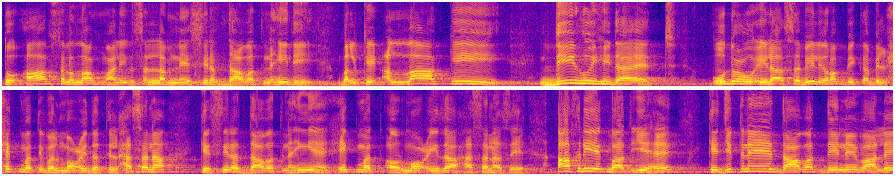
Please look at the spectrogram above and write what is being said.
تو آپ صلی اللہ علیہ وسلم نے صرف دعوت نہیں دی، بلکہ اللہ کی دی ہوئی ہدایت، ادعو الى سبیل ربک بالحکمت والموعظۃ الحسنہ، کہ صرف دعوت نہیں ہے، حکمت اور موعظہ حسنہ سے۔ آخری ایک بات یہ ہے کہ جتنے دعوت دینے والے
